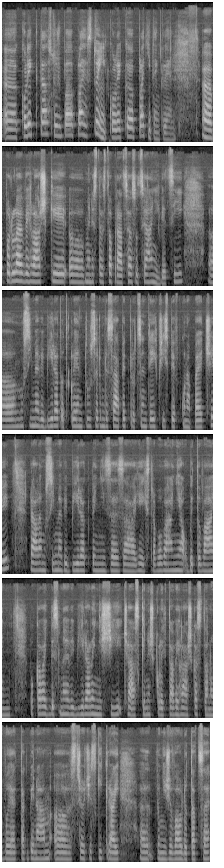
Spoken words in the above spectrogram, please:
eh, kolik ta služba stojí, kolik platí ten klient. Eh, podle vyhlášky eh, Ministerstva práce a sociálních věcí eh, musíme vybírat od klientů 75 jejich příspěvku na péči. Dále musíme vybírat peníze za jejich stravování a ubytování. Pokud bychom vybírali nižší částky, než kolik ta vyhláška stanovuje, tak by nám Středočeský kraj ponižoval dotace,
